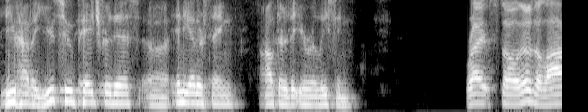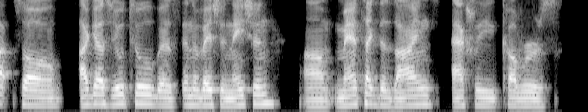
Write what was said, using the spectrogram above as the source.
Do you have a YouTube page for this? Uh, any other thing out there that you're releasing? Right. So there's a lot. So I guess YouTube is Innovation Nation. Um, Mantech Designs actually covers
